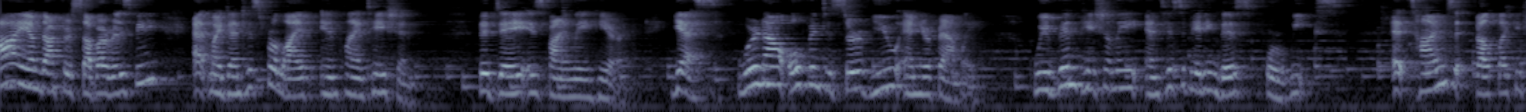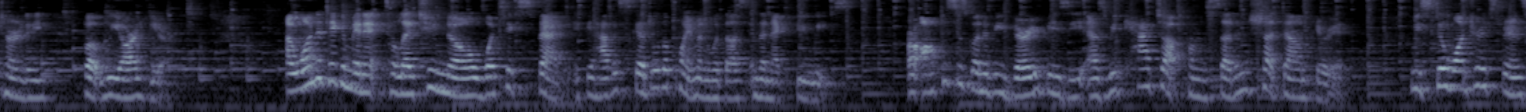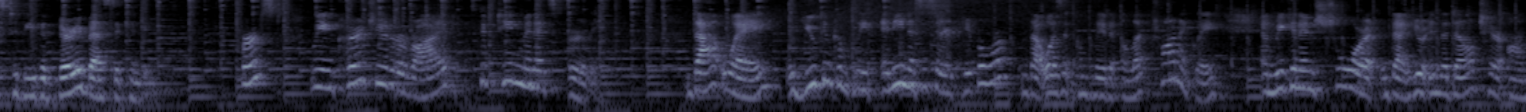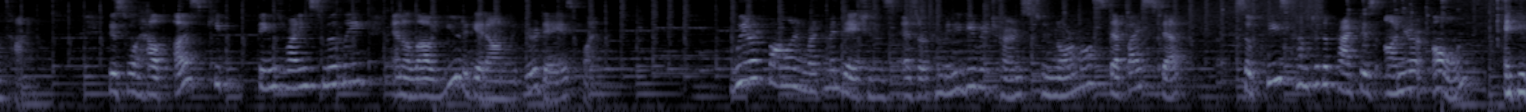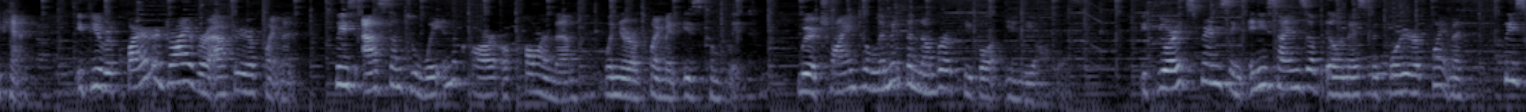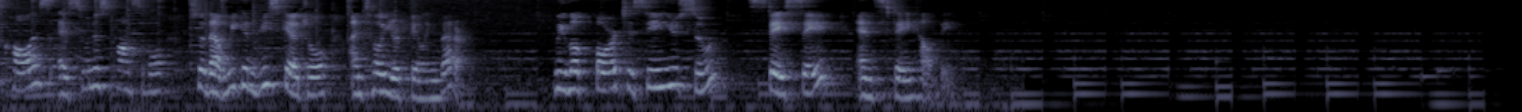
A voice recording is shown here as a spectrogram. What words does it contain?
Hi, I'm Dr. Saba Rizvi at My Dentist for Life in Plantation. The day is finally here. Yes, we're now open to serve you and your family. We've been patiently anticipating this for weeks. At times it felt like eternity, but we are here. I want to take a minute to let you know what to expect if you have a scheduled appointment with us in the next few weeks. Our office is going to be very busy as we catch up from the sudden shutdown period we still want your experience to be the very best it can be. First, we encourage you to arrive 15 minutes early. That way, you can complete any necessary paperwork that wasn't completed electronically, and we can ensure that you're in the dental chair on time. This will help us keep things running smoothly and allow you to get on with your day as planned. We are following recommendations as our community returns to normal step by step so please come to the practice on your own if you can. If you require a driver after your appointment, please ask them to wait in the car or call on them when your appointment is complete. We are trying to limit the number of people in the office. If you're experiencing any signs of illness before your appointment, please call us as soon as possible so that we can reschedule until you're feeling better. We look forward to seeing you soon. Stay safe and stay healthy.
